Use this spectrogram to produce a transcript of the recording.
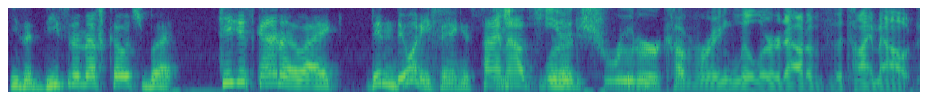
he's a decent enough coach, but he just kind of like didn't do anything. His timeouts he, he were Schroeder covering Lillard out of the timeout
